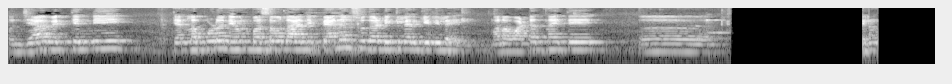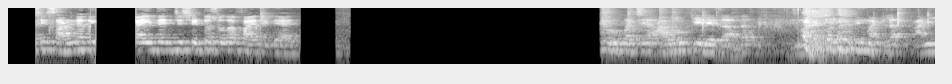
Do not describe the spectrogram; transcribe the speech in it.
पण ज्या व्यक्तींनी त्यांना पुढे नेऊन बसवलं आणि पॅनल सुद्धा डिक्लेअर केलेलं आहे मला वाटत नाही ते सांगण्यात काही त्यांची सीटं सुद्धा फायनली आहेत. स्वरूपाचे आरोप केले जातात. तुम्ही म्हटलात. आणि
